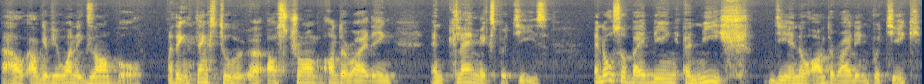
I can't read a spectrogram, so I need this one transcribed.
I'll, I'll give you one example. I think thanks to uh, our strong underwriting and claim expertise, and also by being a niche D&O underwriting boutique,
